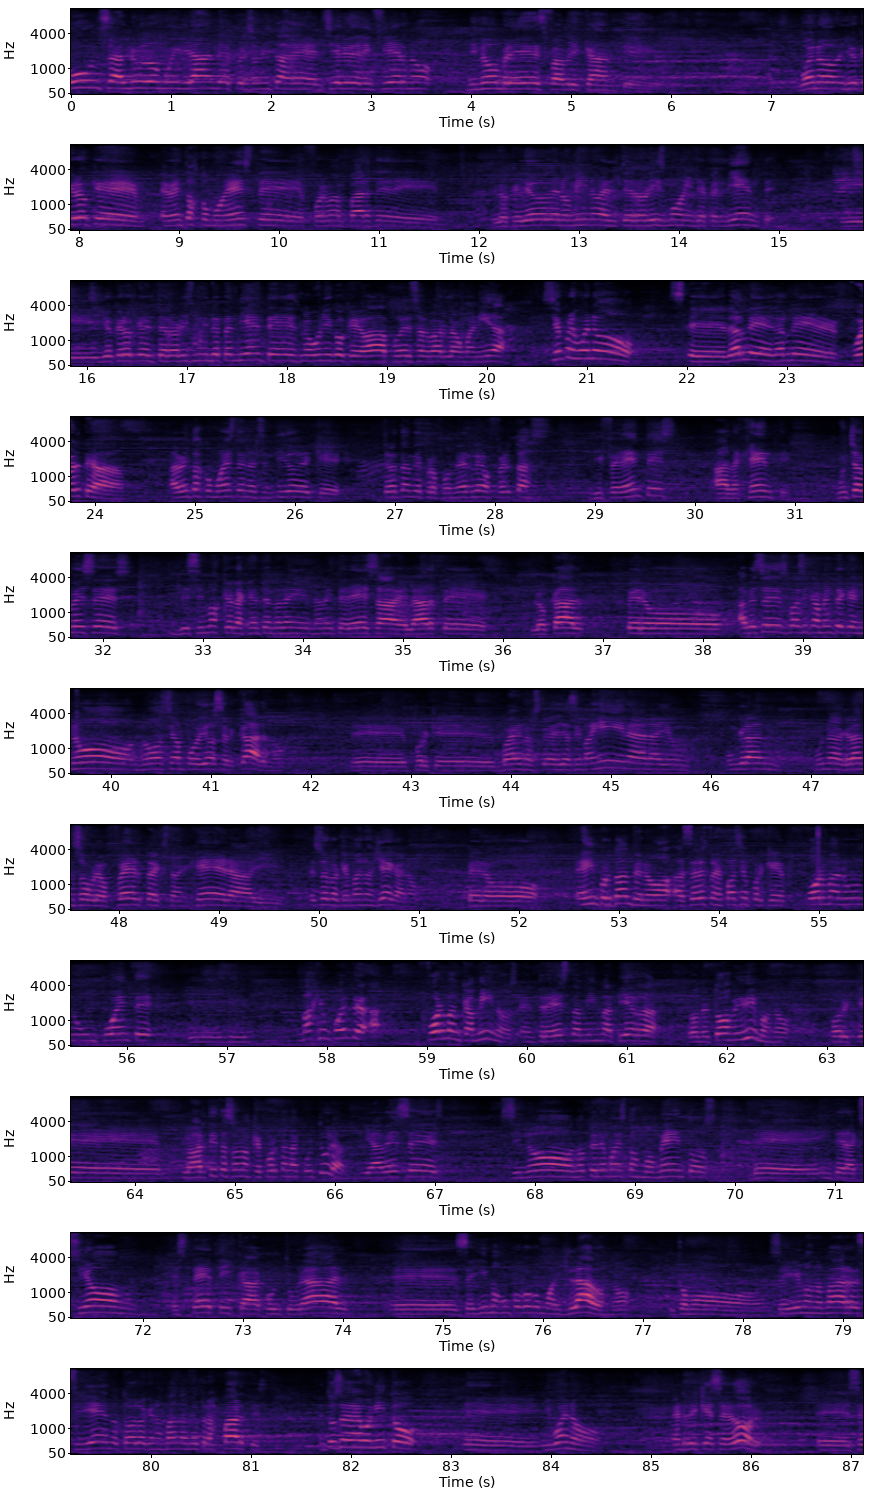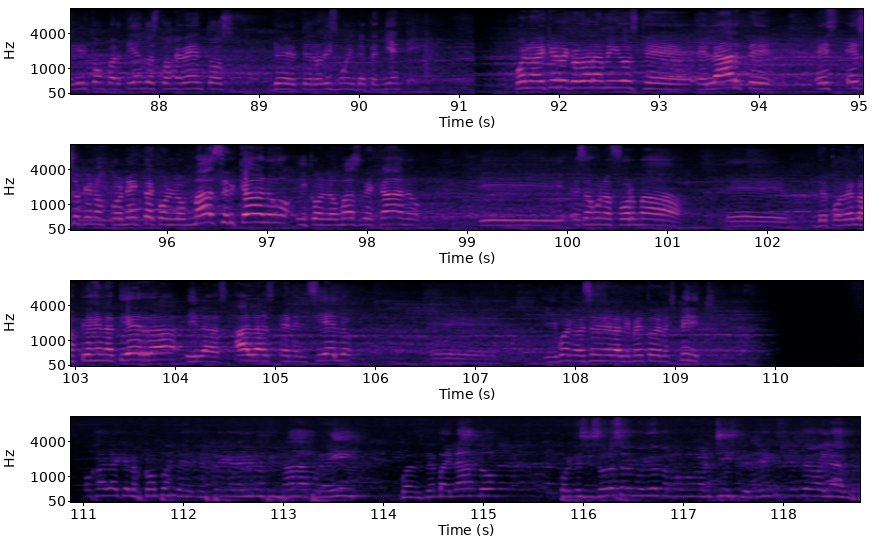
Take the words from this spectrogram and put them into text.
Un saludo muy grande, personitas del cielo y del infierno. Mi nombre es Fabricante. Bueno, yo creo que eventos como este forman parte de lo que yo denomino el terrorismo independiente. Y yo creo que el terrorismo independiente es lo único que va a poder salvar la humanidad. Siempre es bueno eh, darle, darle fuerte a, a eventos como este en el sentido de que tratan de proponerle ofertas diferentes a la gente. Muchas veces decimos que a la gente no le, no le interesa el arte local, pero a veces es básicamente que no, no se han podido acercar, ¿no? Eh, porque, bueno, ustedes ya se imaginan, hay un, un gran, una gran sobreoferta extranjera y eso es lo que más nos llega, ¿no? Pero es importante ¿no? hacer estos espacios porque forman un, un puente y, y, más que un puente, forman caminos entre esta misma tierra donde todos vivimos, ¿no? Porque los artistas son los que portan la cultura y a veces si no, no tenemos estos momentos de interacción estética, cultural, eh, seguimos un poco como aislados, ¿no? Y como seguimos nomás recibiendo todo lo que nos mandan de otras partes. Entonces es bonito eh, y bueno, enriquecedor eh, seguir compartiendo estos eventos de terrorismo independiente. Bueno, hay que recordar amigos que el arte es eso que nos conecta con lo más cercano y con lo más lejano. Y esa es una forma eh, de poner los pies en la tierra y las alas en el cielo. Eh, y bueno, ese es el alimento del espíritu. Ojalá que los compas les, les peguen ahí una filmada por ahí cuando estén bailando, porque si solo salgo yo tampoco va a haber chiste, tienen que seguir bailando.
